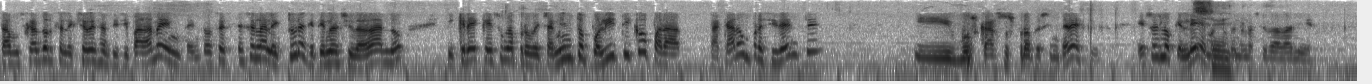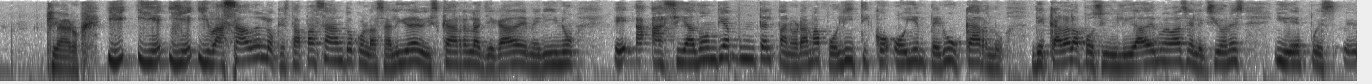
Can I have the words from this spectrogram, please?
está buscando las elecciones anticipadamente. Entonces, esa es la lectura que tiene el ciudadano y cree que es un aprovechamiento político para sacar a un presidente y buscar sus propios intereses. Eso es lo que lee sí. más o menos la ciudadanía. Claro, y, y, y, y, basado en lo que está pasando con la salida de Vizcarra, la llegada de Merino, eh, ¿hacia dónde apunta el panorama político hoy en Perú, Carlos, de cara a la posibilidad de nuevas elecciones y de, pues, eh,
